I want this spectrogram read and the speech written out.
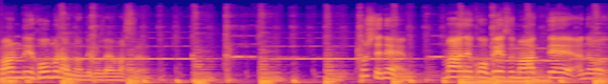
満塁ホームランなんでございます。そしてねまあねこうベース回ってあの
